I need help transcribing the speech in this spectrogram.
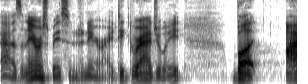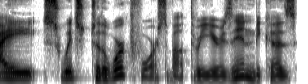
as an aerospace engineer. I did graduate, but I switched to the workforce about three years in because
